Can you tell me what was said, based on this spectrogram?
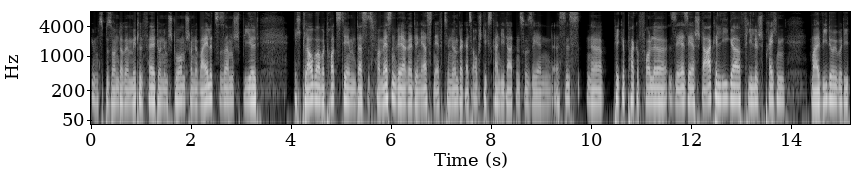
insbesondere im Mittelfeld und im Sturm schon eine Weile zusammenspielt. Ich glaube aber trotzdem, dass es vermessen wäre, den ersten FC Nürnberg als Aufstiegskandidaten zu sehen. Es ist eine pickepackevolle, sehr, sehr starke Liga. Viele sprechen mal wieder über die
